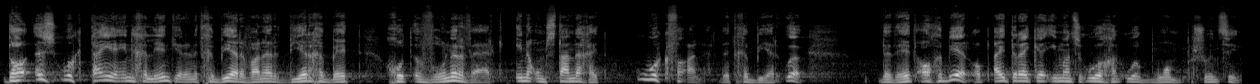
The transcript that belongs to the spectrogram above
Daar is ook tye en geleenthede en dit gebeur wanneer deur gebed God 'n wonderwerk en 'n omstandigheid ook verander. Dit gebeur ook. Dit het al gebeur. Op uitreike iemand se oë gaan oop, boom, persoon sien.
